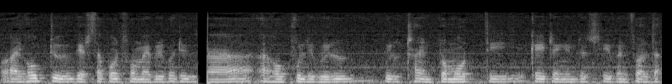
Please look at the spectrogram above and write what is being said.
I hope to get support from everybody. Uh, hopefully we'll we'll try and promote the catering industry even further.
